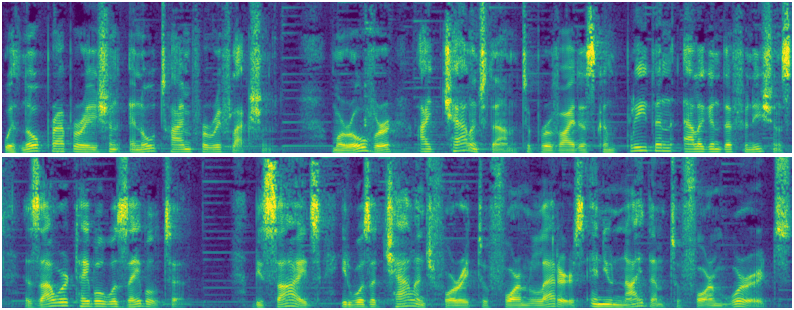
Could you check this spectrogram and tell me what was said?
with no preparation and no time for reflection. Moreover, I challenge them to provide as complete and elegant definitions as our table was able to. Besides, it was a challenge for it to form letters and unite them to form words.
